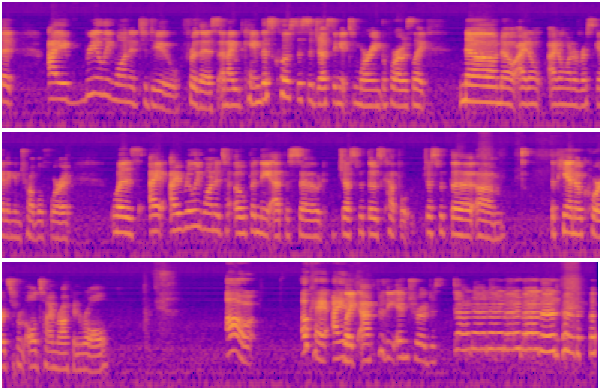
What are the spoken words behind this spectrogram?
that I really wanted to do for this, and I came this close to suggesting it to Maureen before I was like, no, no, I don't I don't want to risk getting in trouble for it. Was I, I really wanted to open the episode just with those couple just with the um the piano chords from old time rock and roll. Oh, okay. I like after the intro, just da da da da da da. da.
